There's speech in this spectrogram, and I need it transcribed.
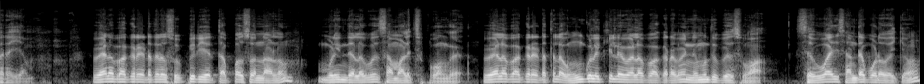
விரயம். வேலை பார்க்குற இடத்துல சுப்பீரியர் தப்பாக சொன்னாலும் முடிந்த அளவு சமாளித்து போங்க. வேலை பார்க்குற இடத்துல உங்களுக்கு கீழே வேலை பார்க்குறவன் நிமிந்து பேசுவான். செவ்வாய் சண்டை போட வைக்கும்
